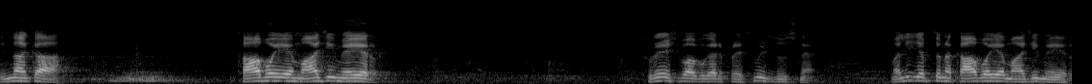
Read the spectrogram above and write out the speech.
ఇందాక కాబోయే మాజీ మేయర్ సురేష్ బాబు గారి ప్రెస్ మీట్ చూసిన. మళ్ళీ చెప్తున్న కాబోయే మాజీ మేయర్.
